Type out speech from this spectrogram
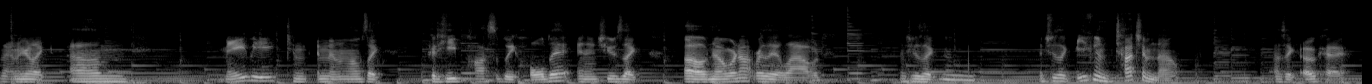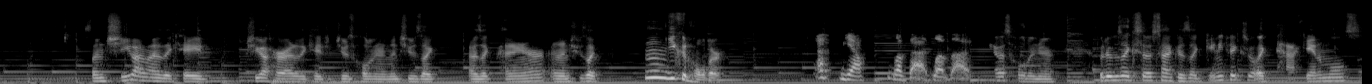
And we were like, "Um, maybe." Can and then I was like, "Could he possibly hold it?" And then she was like, "Oh no, we're not really allowed." And she was like, Mm. And she was like, "You can touch him now. I was like, "Okay." So then she got him out of the cage. She got her out of the cage, and she was holding her. And then she was like, "I was like petting her," and then she was like, mm, "You can hold her." Ah, yeah, love that. Love that. I was holding her, but it was like so sad because like guinea pigs are like pack animals,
